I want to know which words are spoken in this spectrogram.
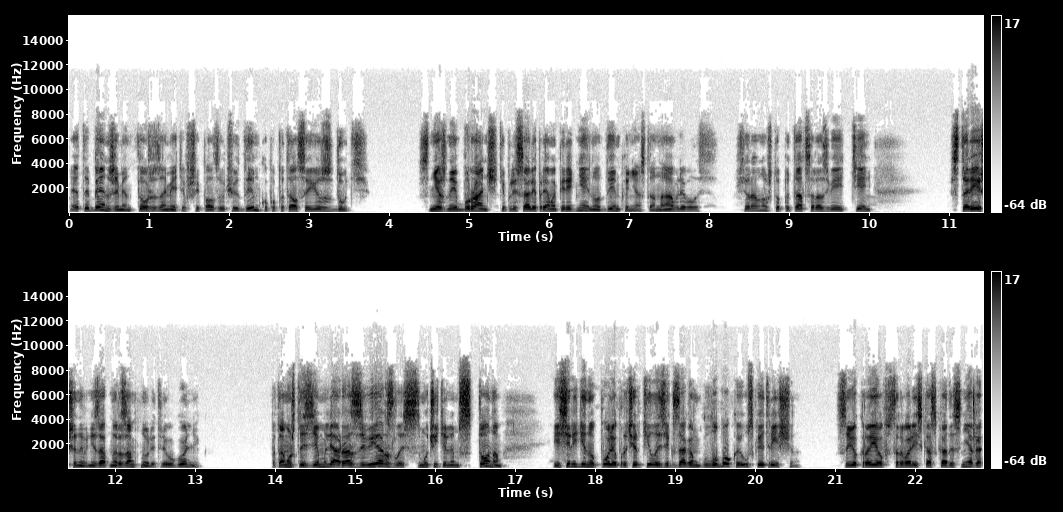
Это Бенджамин, тоже заметивший ползучую дымку, попытался ее сдуть. Снежные буранчики плясали прямо перед ней, но дымка не останавливалась. Все равно, что пытаться развеять тень. Старейшины внезапно разомкнули треугольник, потому что земля разверзлась с мучительным стоном, и середину поля прочертила зигзагом глубокая узкая трещина. С ее краев сорвались каскады снега,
